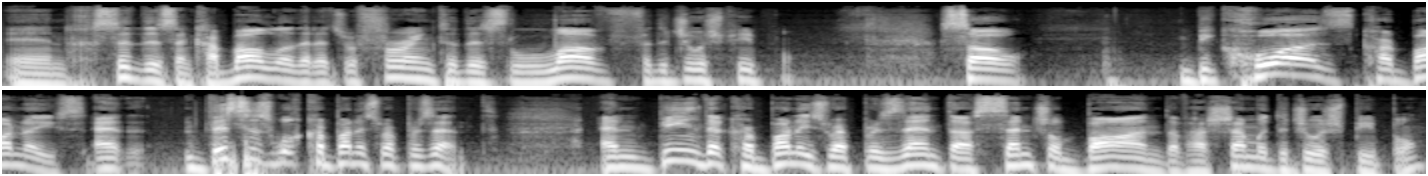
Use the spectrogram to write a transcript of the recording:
in Chassidus and Kabbalah that it's referring to this love for the Jewish people. So, because karbonis, and this is what karbonis represent, and being that karbonis represent the essential bond of Hashem with the Jewish people,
